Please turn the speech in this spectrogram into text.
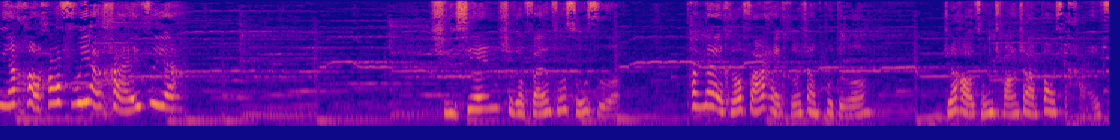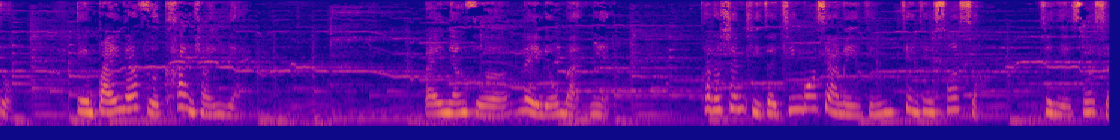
你要好好抚养孩子呀！许仙是个凡夫俗子，他奈何法海和尚不得，只好从床上抱起孩子，给白娘子看上一眼。白娘子泪流满面，她的身体在金光下面已经渐渐缩小，渐渐缩小，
